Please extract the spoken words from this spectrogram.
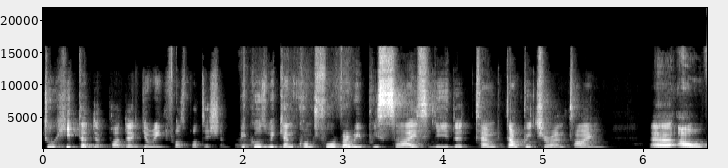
to heat up the product during transportation. Because we can control very precisely the temp temperature and time, uh, our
